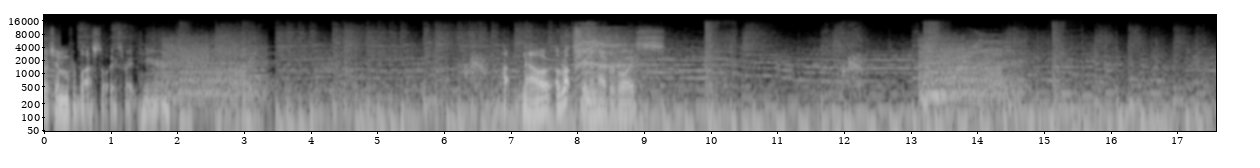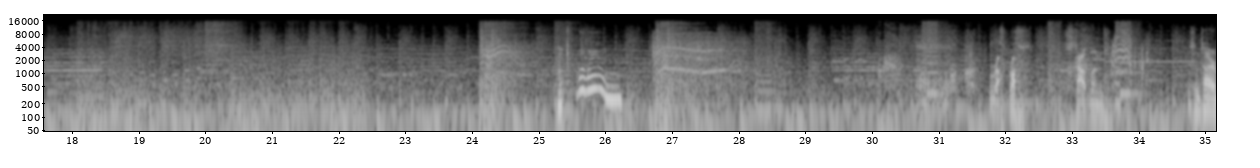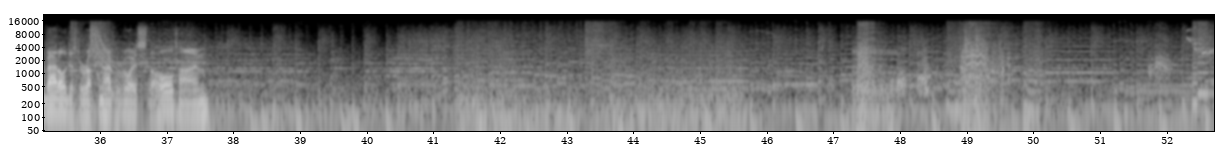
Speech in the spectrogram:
Switch him for Blastoise right here. Now, Eruption and Hyper Voice. Entire battle, just Eruption Hyper Voice the whole time.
